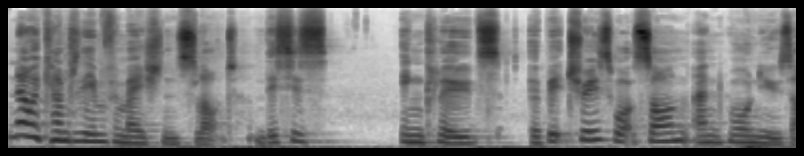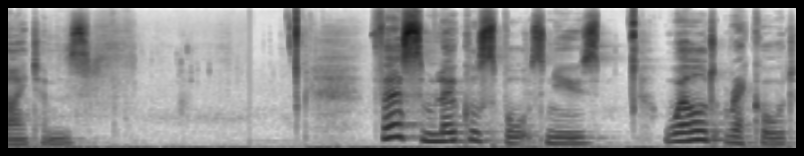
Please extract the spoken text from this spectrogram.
Now we come to the information slot. This is includes obituaries, what's on, and more news items. First, some local sports news. World record.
